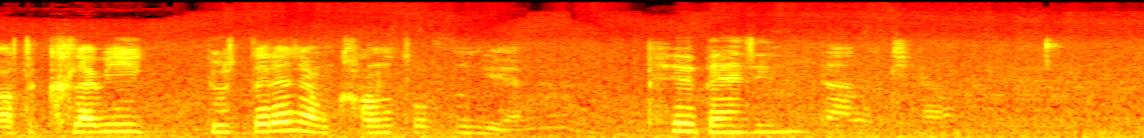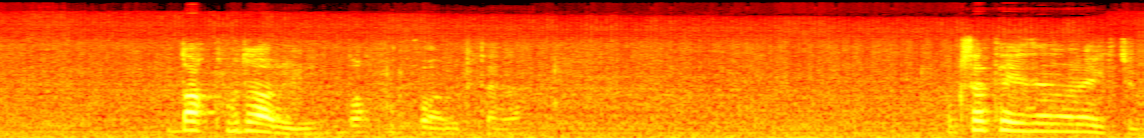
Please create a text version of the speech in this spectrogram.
Artık klavyeyi göstereceğim kanıt olsun diye. Pe benzinli de araç ya. Burada abi. Burada var bir tane. Yoksa teyzen oraya gidecek.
